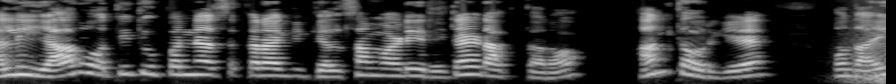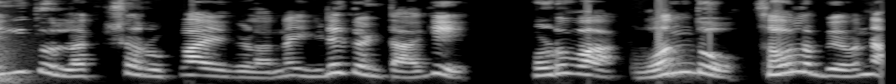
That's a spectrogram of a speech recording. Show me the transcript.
ಅಲ್ಲಿ ಯಾರು ಅತಿಥಿ ಉಪನ್ಯಾಸಕರಾಗಿ ಕೆಲಸ ಮಾಡಿ ರಿಟೈರ್ಡ್ ಆಗ್ತಾರೋ ಅಂತವ್ರಿಗೆ ಒಂದು ಐದು ಲಕ್ಷ ರೂಪಾಯಿಗಳನ್ನ ಇಡಗಂಟಾಗಿ ಕೊಡುವ ಒಂದು ಸೌಲಭ್ಯವನ್ನ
